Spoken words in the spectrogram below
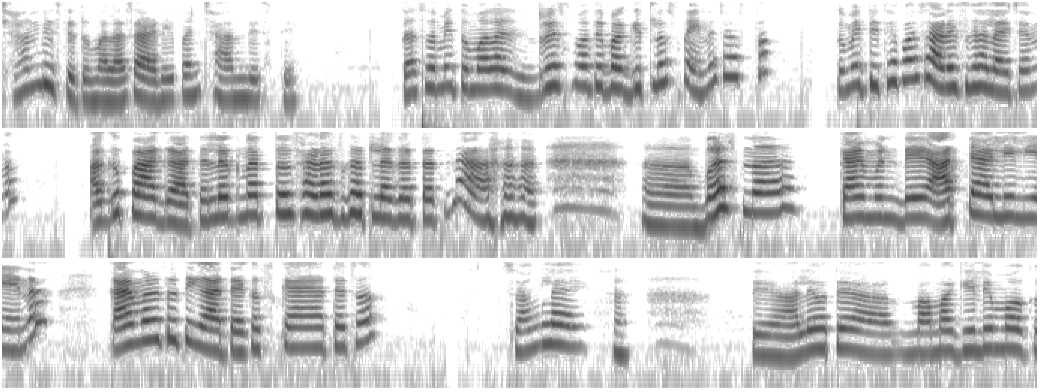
छान दिसते तुम्हाला साडी पण छान दिसते. तसं मी तुम्हाला ड्रेसमध्ये बघितलंच नाही ना जास्त. तुम्ही तिथे पण साडीच घालायच्या ना? अगं पागा आता लग्नात तर साड्याच घातल्या जातात ना. बस ना. काय म्हणते? आत्या आलेली आहे ना? काय म्हणत होती आत्या? कसं काय आत्याचं? चांगलं आहे. ते आले होते मामा गेले मग.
